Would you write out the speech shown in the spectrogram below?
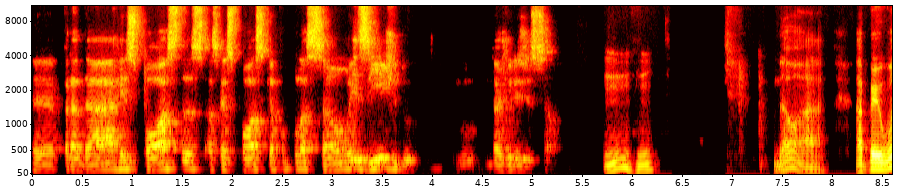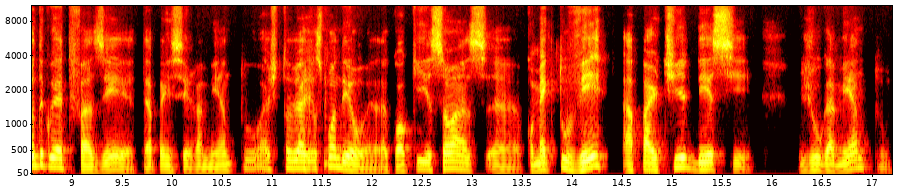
é, para dar respostas, as respostas que a população exige do, da jurisdição. Uhum. Não, a, a pergunta que eu ia te fazer, até para encerramento, acho que tu já respondeu. É, qual que são as. Uh, como é que tu vê, a partir desse julgamento,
